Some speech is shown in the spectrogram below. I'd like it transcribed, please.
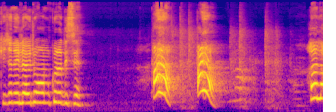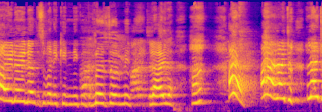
কে জানি লাইট অন করে দিছে। আয়া হ্যাঁ লাই লাই লাই তো মানে কিন্নি কুন নজর মি লাই লাই হ্যাঁ আয়া আয়া লাইট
